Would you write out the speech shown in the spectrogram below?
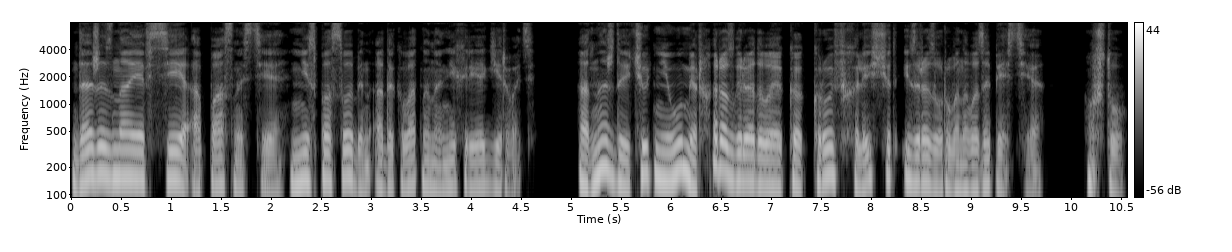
Даже зная все опасности, не способен адекватно на них реагировать. Однажды чуть не умер, разглядывая, как кровь хлещет из разорванного запястья. О что,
